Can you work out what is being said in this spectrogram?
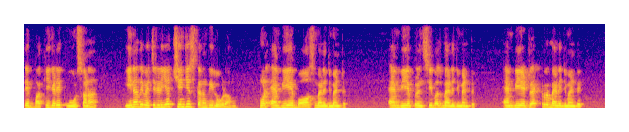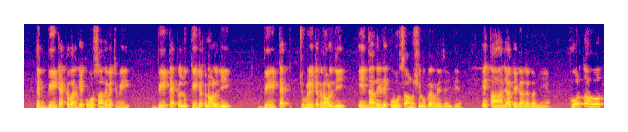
ਤੇ ਬਾਕੀ ਜਿਹੜੇ ਕੋਰਸ ਆ ਨਾ ਇਹਨਾਂ ਦੇ ਵਿੱਚ ਜਿਹੜੀ ਆ ਚੇਂਜਸ ਕਰਨ ਦੀ ਲੋੜ ਆ ਹੁਣ। ਹੁਣ MBA boss management MBA principal management MBA director management ਤੇ BTech ਵਰਗੇ ਕੋਰਸਾਂ ਦੇ ਵਿੱਚ ਵੀ BTech ਲੁੱਤੀ ਟੈਕਨੋਲੋਜੀ BTech ਚੁਗਲੀ ਟੈਕਨੋਲੋਜੀ ਇਦਾਂ ਦੇ ਜਿਹੜੇ ਕੋਰਸ ਆ, ਉਹਨੂੰ ਸ਼ੁਰੂ ਕਰਨੇ ਚਾਹੀਦੇ ਆ। ਇਹ ਤਾਂ ਜਾ ਕੇ ਗੱਲ ਬਣਨੀ ਆ। ਹੋਰ ਤਾਂ ਹੋਰ,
